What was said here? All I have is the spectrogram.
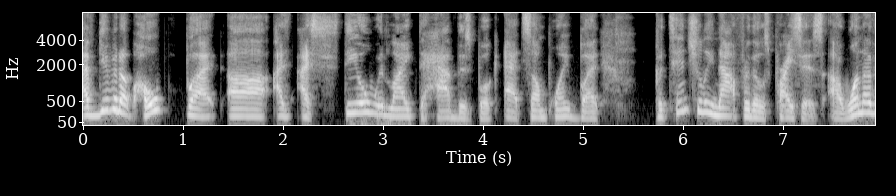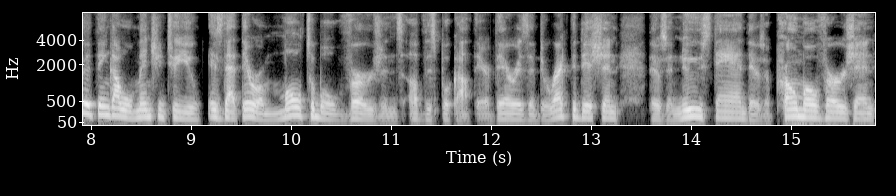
I've given up hope but uh, I, I still would like to have this book at some point. But potentially not for those prices. Uh, one other thing I will mention to you is that there are multiple versions of this book out there. There is a direct edition, there's a newsstand, there's a promo version.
